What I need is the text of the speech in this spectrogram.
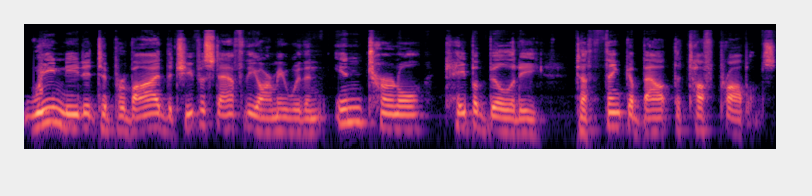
we needed to provide the chief of staff of the army with an internal capability to think about the tough problems.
